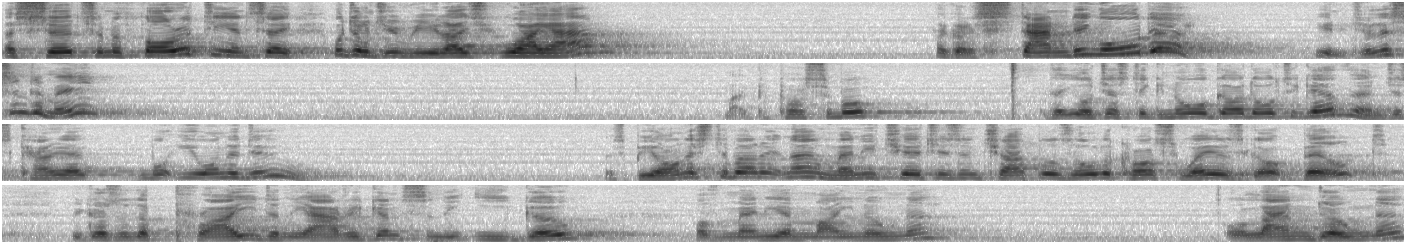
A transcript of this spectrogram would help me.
assert some authority and say, well, don't you realize who I am? I've got a standing order. You need to listen to me. Might be possible that you'll just ignore God altogether and just carry out what you want to do. Let's be honest about it now. Many churches and chapels all across Wales got built because of the pride and the arrogance and the ego of many a mine owner or landowner.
